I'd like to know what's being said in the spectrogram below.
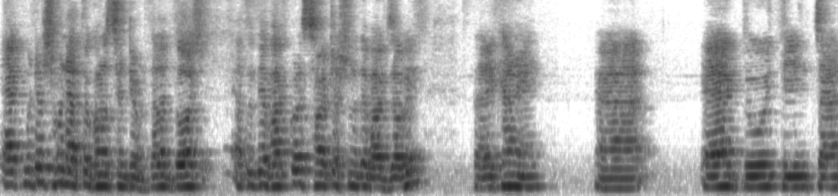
এক মিটার সমান এত ঘন সেন্টিমিটার তাহলে দশ, এত দিয়ে ভাগ করে ছয়টা শূন্য দিয়ে ভাগ যাবে। তাহলে এখানে এক, দুই, তিন, চার,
